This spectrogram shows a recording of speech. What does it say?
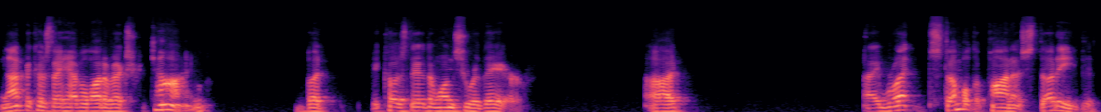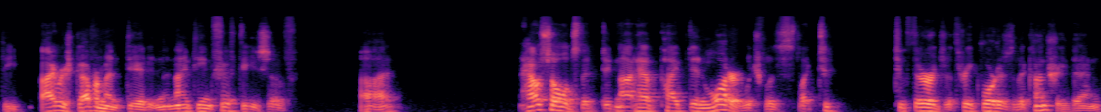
not because they have a lot of extra time, but because they're the ones who are there. Uh, I stumbled upon a study that the Irish government did in the 1950s of uh, households that did not have piped in water, which was like two, two thirds or three quarters of the country then.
